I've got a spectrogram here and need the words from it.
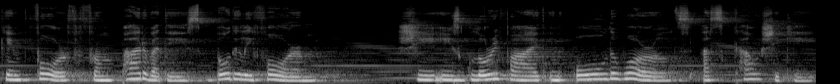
came forth from Parvati's bodily form, she is glorified in all the worlds as Kaushiki.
